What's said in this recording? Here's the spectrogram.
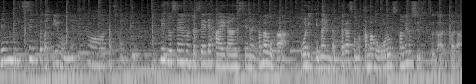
前立腺とかって言うもんね。ああ確かに。いで女性も女性で排卵してない卵が降りてないんだったらその卵を下ろすための手術があるから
